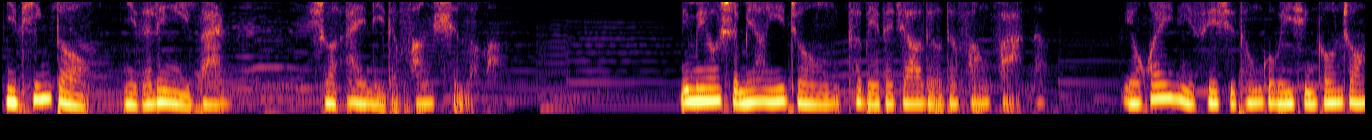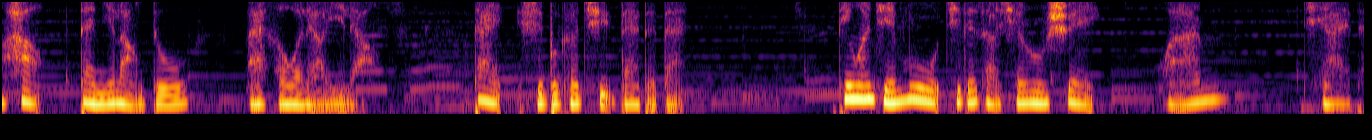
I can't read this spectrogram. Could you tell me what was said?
你听懂你的另一半说爱你的方式了吗？你们有什么样一种特别的交流的方法呢？也欢迎你随时通过微信公众号“带你朗读”来和我聊一聊。带是不可取代的带。听完节目记得早些入睡，晚安，亲爱的。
